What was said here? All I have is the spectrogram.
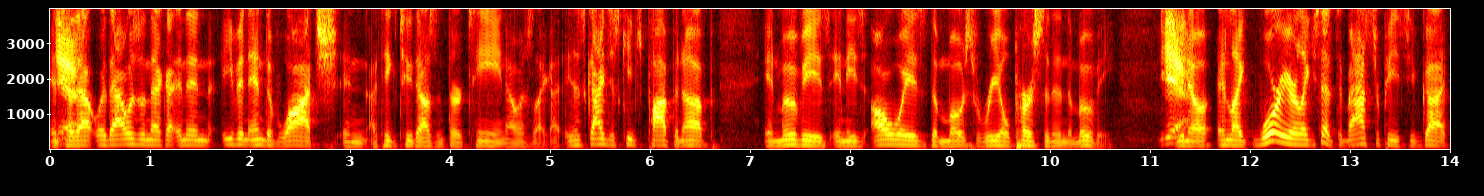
And yeah. so that that was when that guy, and then even End of Watch in I think 2013, I was like, this guy just keeps popping up in movies, and he's always the most real person in the movie. Yeah. You know, and like Warrior, like you said, it's a masterpiece. You've got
